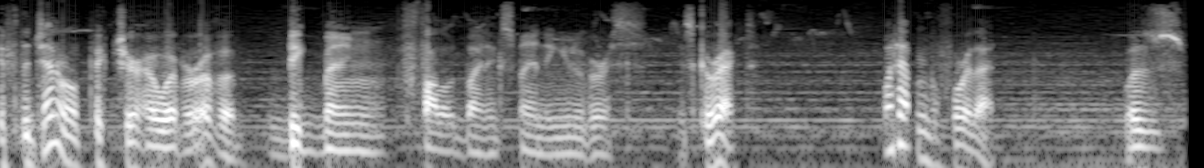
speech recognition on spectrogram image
If the general picture, however, of a Big Bang followed by an expanding universe is correct, what happened before that? Was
